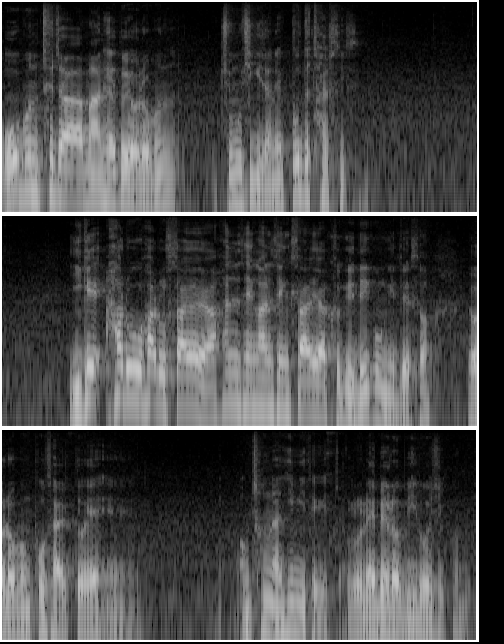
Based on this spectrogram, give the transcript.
5분 투자만 해도 여러분 주무시기 전에 뿌듯할 수 있습니다. 이게 하루하루 쌓여야 한 생 한 생 쌓여야 그게 내공이 돼서 여러분 보살도에 예, 엄청난 힘이 되겠죠. 그리고 level up이 이루어질 겁니다.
